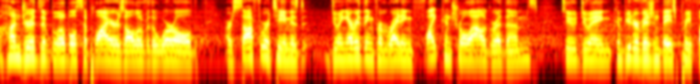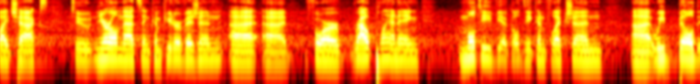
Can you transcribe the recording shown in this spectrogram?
hundreds of global suppliers all over the world. Our software team is doing everything from writing flight control algorithms to doing computer vision based pre flight checks to neural nets and computer vision uh, uh, for route planning multi-vehicle deconfliction. Uh, we build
